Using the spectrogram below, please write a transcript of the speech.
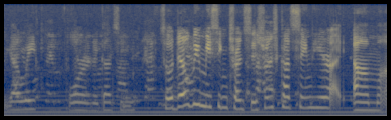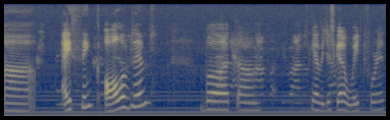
we gotta wait for the cutscene. So there'll be missing transitions cutscene here. I- Um uh I think all of them. But um yeah, we just gotta wait for it.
